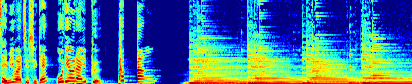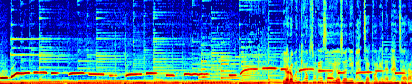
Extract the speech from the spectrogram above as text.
재미와 지식의 오디오 라이프 팟빵 여러분 기억 속에서 여전히 반짝거리는 한 사람.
